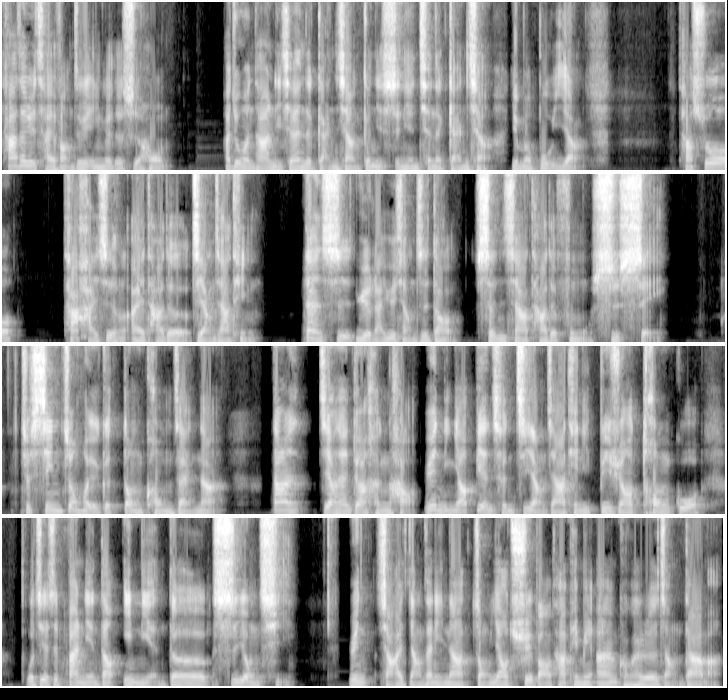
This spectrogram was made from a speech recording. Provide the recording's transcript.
他再去采访这个婴儿的时候。他就问他：“你现在的感想跟你十年前的感想有没有不一样？”他说：“他还是很爱他的寄养家庭，但是越来越想知道生下他的父母是谁，就心中会有一个洞空在那。当然，寄养家庭对他很好，因为你要变成寄养家庭，你必须要通过，我记得是半年到一年的试用期。”因为小孩养在你那，总要确保他平平安安、快快乐乐长大嘛，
